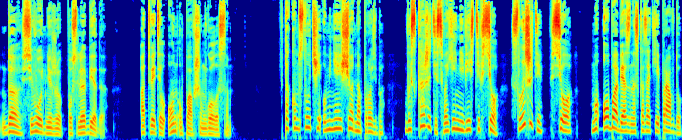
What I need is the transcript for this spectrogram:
«Да, сегодня же, после обеда», — ответил он упавшим голосом. «В таком случае у меня еще одна просьба. Вы скажете своей невесте все, слышите? Все. Мы оба обязаны сказать ей правду.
